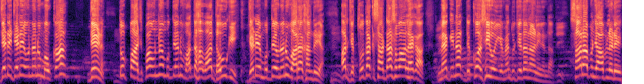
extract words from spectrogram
ਜਿਹੜੇ ਜਿਹੜੇ ਉਹਨਾਂ ਨੂੰ ਮੌਕਾ ਦੇਣ ਤੋਂ ਭਾਜਪਾ ਉਹਨਾਂ ਮੁੱਦਿਆਂ ਨੂੰ ਵੱਧ ਹਵਾ ਦਊਗੀ। ਜਿਹੜੇ ਮੁੱਦੇ ਉਹਨਾਂ ਨੂੰ ਵਾਰਾ ਖਾਂਦੇ ਆ। ਔਰ ਜਿੱਥੋਂ ਤੱਕ ਸਾਡਾ ਸਵਾਲ ਹੈਗਾ ਮੈਂ ਕਹਿੰਦਾ ਦੇਖੋ ਅਸੀਂ ਹੋਈਏ ਮੈਂ ਦੂਜੇ ਦਾ ਨਾਂ ਨਹੀਂ ਲੈਂਦਾ। ਸਾਰਾ ਪੰਜਾਬ ਲੜੇ।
